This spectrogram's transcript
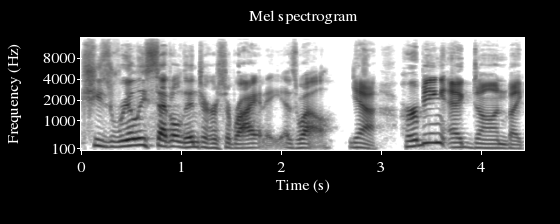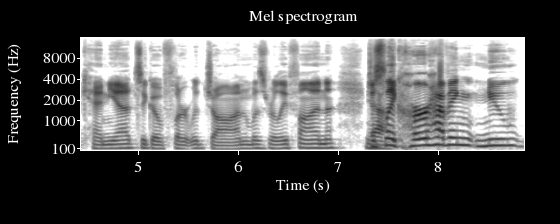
she's really settled into her sobriety as well. Yeah, her being egged on by Kenya to go flirt with John was really fun. Just Yeah. like her having new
